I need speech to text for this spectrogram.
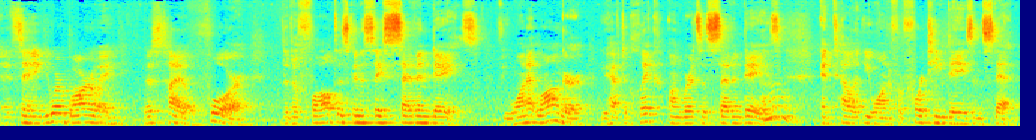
and it's saying you are borrowing this title for, the default is gonna say seven days. If you want it longer, you have to click on where it says seven days Oh. and tell it you want it for 14 days instead.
